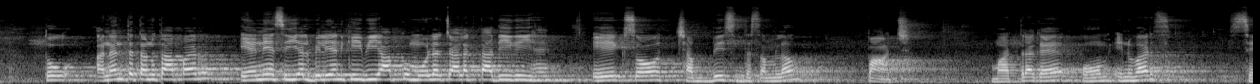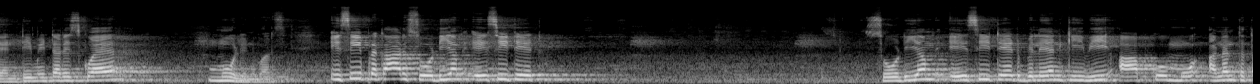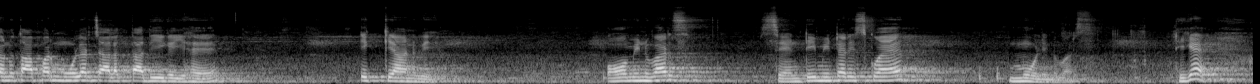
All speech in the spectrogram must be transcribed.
तो अनंत तनुता पर एन विलयन की भी आपको मोलर चालकता दी गई है। एक सौ छब्बीस दशमलव पाँच। मात्रक है ohm inverse, centimetre square, mole inverse. इसी प्रकार सोडियम एसीटेट। सोडियम एसीटेट विलयन की भी आपको अनंत तनुता पर मोलर चालकता दी गई है। इक्यानवे। Ohm inverse, centimetre square, mole inverse. ठीक है?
